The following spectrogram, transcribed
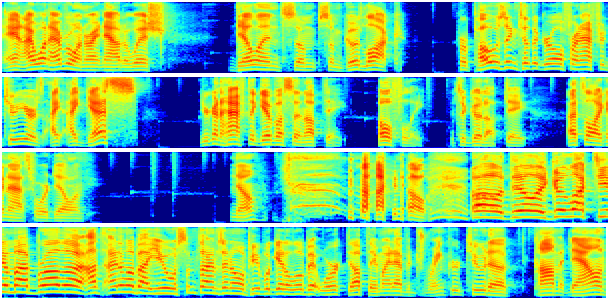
And I want everyone right now to wish Dylan some some good luck proposing to the girlfriend after two years. I, I guess you're gonna have to give us an update. Hopefully, it's a good update. That's all I can ask for, Dylan. No. I know. Oh, Dylan, good luck to you, my brother. I, I don't know about you. Sometimes I know when people get a little bit worked up, they might have a drink or two to calm it down.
